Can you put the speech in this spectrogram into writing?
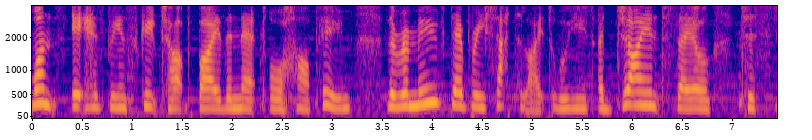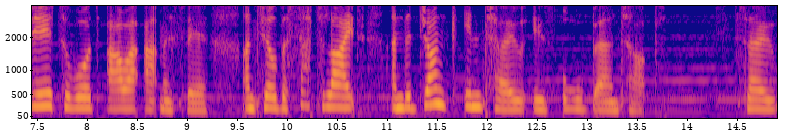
Once it has been scooped up by the net or harpoon, the removed debris satellite will use a giant sail to steer towards our atmosphere until the satellite and the junk in tow is all burnt up. So,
